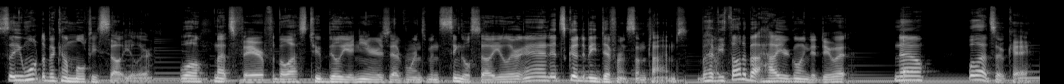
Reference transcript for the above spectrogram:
So you want to become multicellular. Well, that's fair, for the last 2 billion years everyone's been single cellular, and it's good to be different sometimes. But have you thought about how you're going to do it? No? Well, that's okay.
